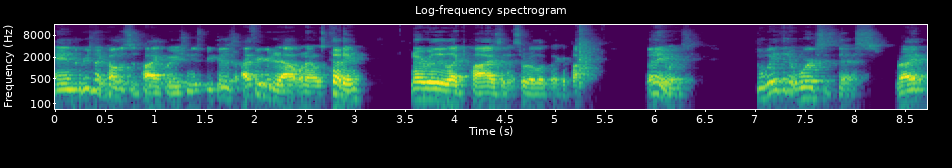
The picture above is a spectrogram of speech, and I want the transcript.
And the reason I call this a pie equation is because I figured it out when I was cutting, and I really liked pies, and it sort of looked like a pie. But anyways, the way that it works is this, right?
